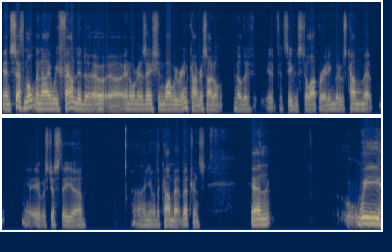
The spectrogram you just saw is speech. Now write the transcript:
And Seth Moulton and I, we founded a, a, an organization while we were in Congress. I don't know that if, if, it's even still operating, but it was combat. It was just the uh, uh, you know, the combat veterans. And we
